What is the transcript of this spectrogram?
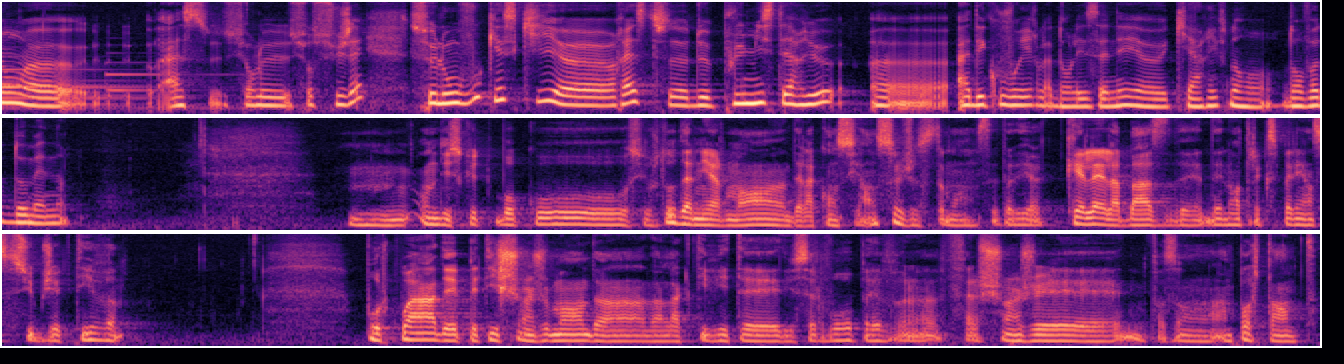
Euh, sur, le, ce sujet. Selon vous, qu'est-ce qui euh, reste de plus mystérieux euh, à découvrir là, dans les années qui arrivent dans, votre domaine? Hum, On discute beaucoup, surtout dernièrement, de la conscience, justement, c'est-à-dire quelle est la base de notre expérience subjective? Pourquoi des petits changements dans, dans l'activité du cerveau peuvent euh, faire changer d'une façon importante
